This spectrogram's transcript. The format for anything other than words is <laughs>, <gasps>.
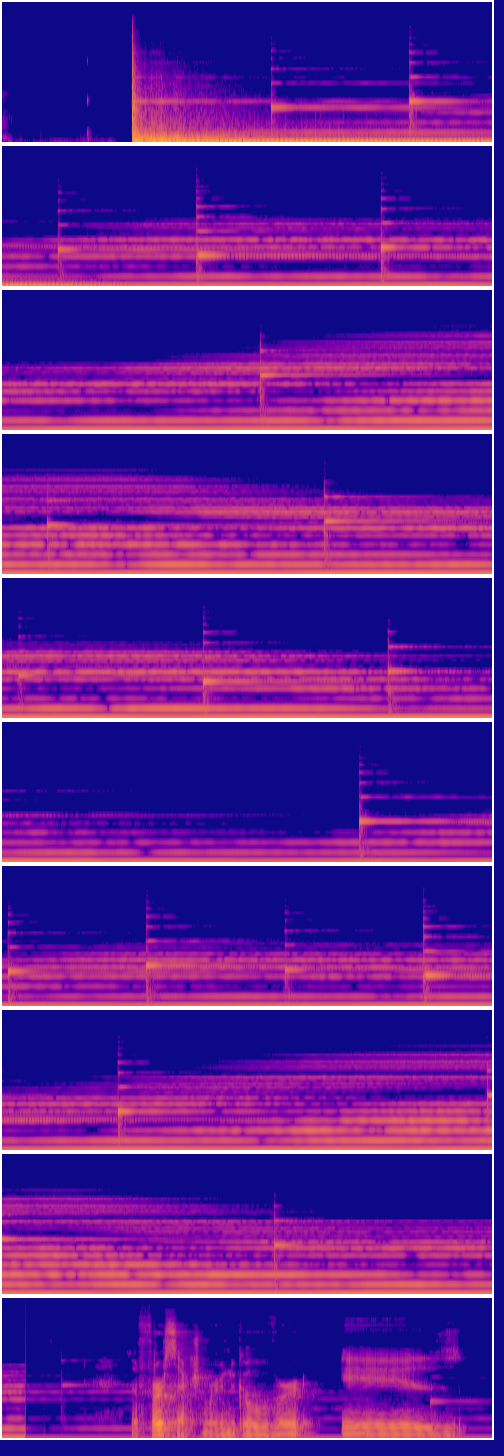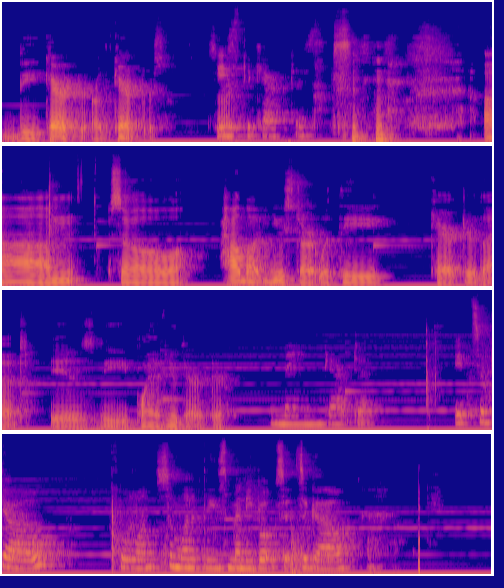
First section we're going to go over is the character or the characters. Sorry. Is the characters. <laughs> um, so, how about you start with the character that is the point of view character? the main character. It's a girl, for once, in one of these many books, it's a girl.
